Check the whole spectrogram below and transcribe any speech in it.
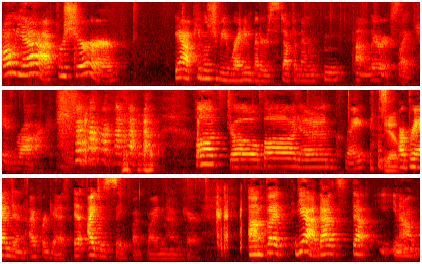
Oh yeah, for sure. Yeah, people should be writing better stuff in their mm, uh, lyrics like Kid Rock. Fuck Joe Biden, right? Yep. or Brandon, I forget. I just say fuck Biden, I don't care. Um, but yeah, that's that, you know,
